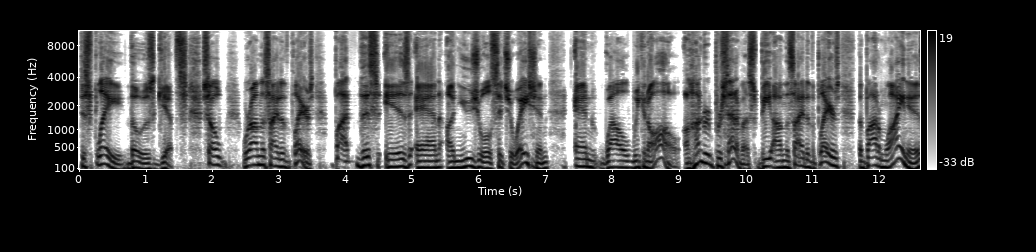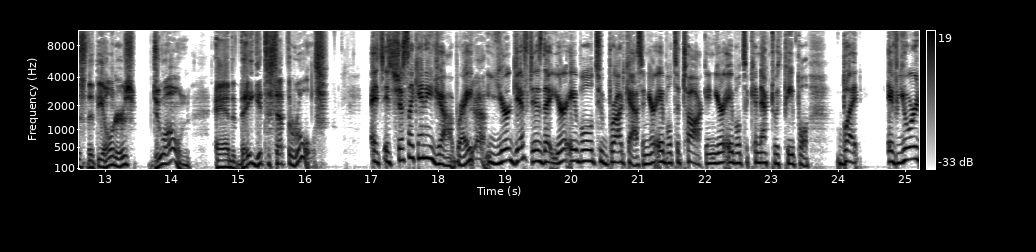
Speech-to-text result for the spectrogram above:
display those gifts. So we're on the side of the players. But this is an unusual situation. And while we can all, 100% of us, be on the side of the players, the bottom line is that the owners do own and they get to set the rules. It's, it's just like any job, right? Yeah. Your gift is that you're able to broadcast and you're able to talk and you're able to connect with people. But if you're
